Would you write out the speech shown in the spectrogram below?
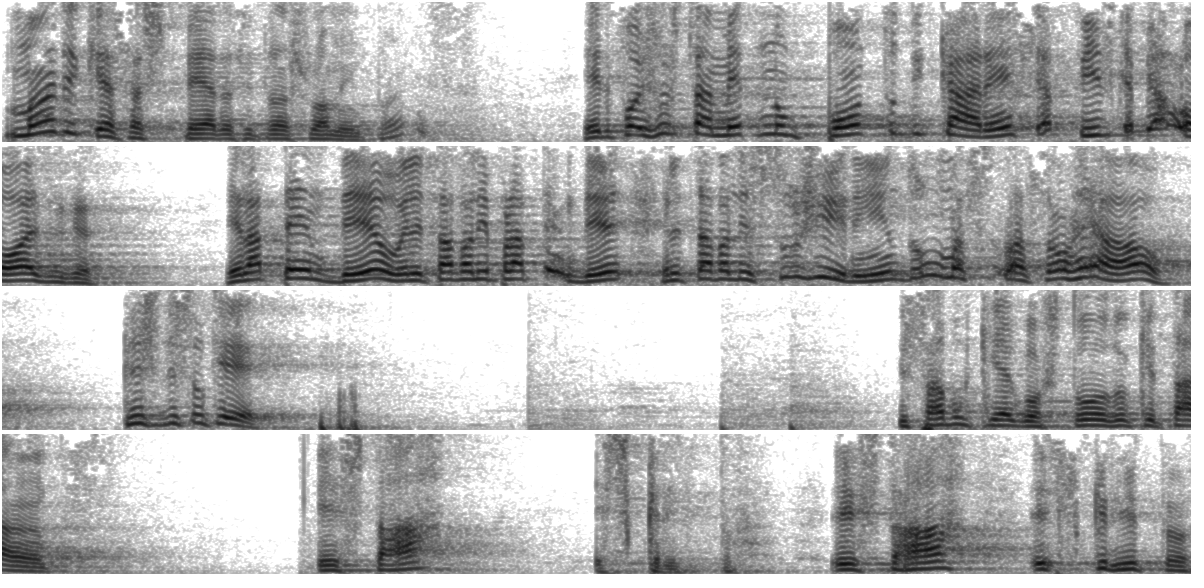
Mande que essas pedras se transformem em pães. Ele foi justamente no ponto de carência física e biológica. Ele atendeu, ele estava ali para atender, ele estava ali sugerindo uma situação real. Cristo disse o quê? E sabe o que é gostoso? O que está antes? Está escrito. Está escrito.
